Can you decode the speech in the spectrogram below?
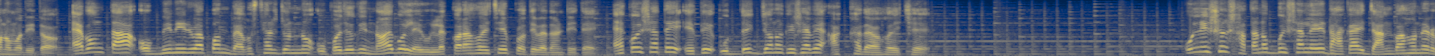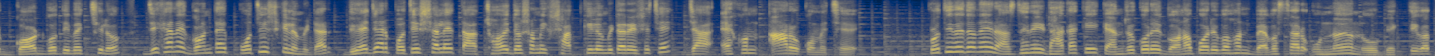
অনুমোদিত এবং তা অগ্নি নির্বাপন ব্যবস্থার জন্য উপযোগী নয় বলে উল্লেখ করা হয়েছে প্রতিবেদনটিতে। একই সাথে এতে উদ্বেগজনক হিসাবে আখ্যা দেওয়া হয়েছে। উনিশশো সাতানব্বই সালে ঢাকায় যানবাহনের গড় গতিবেগ ছিল, যেখানে ঘন্টায় পঁচিশ কিলোমিটার। দু হাজার পঁচিশ সালে তা ছয় দশমিক সাত কিলোমিটার এসেছে, যা এখন আরও কমেছে। প্রতিবেদনে রাজধানী ঢাকাকে কেন্দ্র করে গণপরিবহন ব্যবস্থার উন্নয়ন ও ব্যক্তিগত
